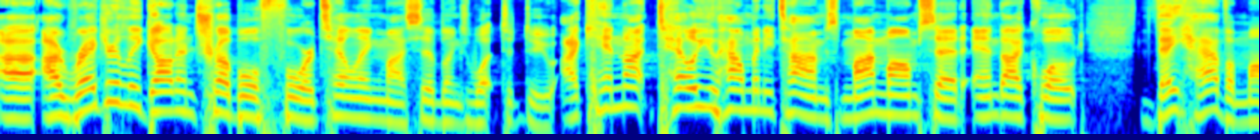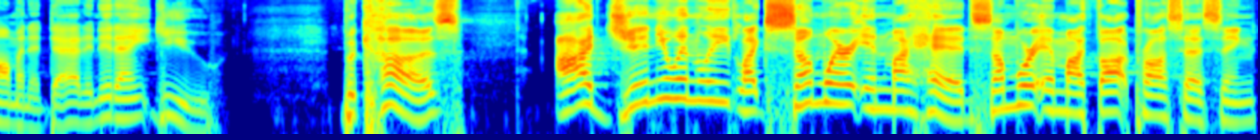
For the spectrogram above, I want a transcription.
uh, I regularly got in trouble for telling my siblings what to do. I cannot tell you how many times my mom said, and I quote, they have a mom and a dad, and it ain't you. Because I genuinely, like somewhere in my head, somewhere in my thought processing,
